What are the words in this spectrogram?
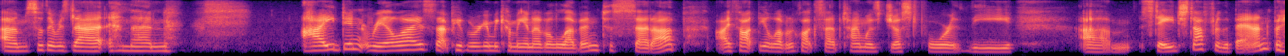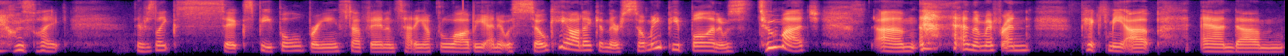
Um, so there was that, and then I didn't realize that people were going to be coming in at 11 to set up. I thought the 11 o'clock setup time was just for the um, stage stuff for the band, but it was like there's like six people bringing stuff in and setting up the lobby, and it was so chaotic, and there's so many people, and it was too much. Um, and then my friend picked me up and um,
